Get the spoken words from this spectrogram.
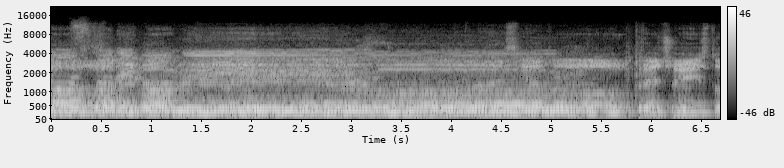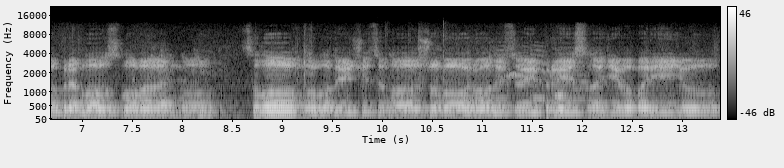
Господи помилуй. Святу, пречисту, преблагословенну, славну владичицю нашого. І Діву Марію,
